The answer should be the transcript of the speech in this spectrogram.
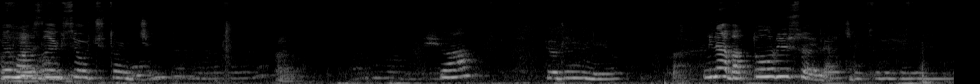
Görünüyor. Fazla yüksek uçtuğun için. şu an Görünmüyor. Mina bak doğruyu söyle. Gerçekten görünmüyor.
